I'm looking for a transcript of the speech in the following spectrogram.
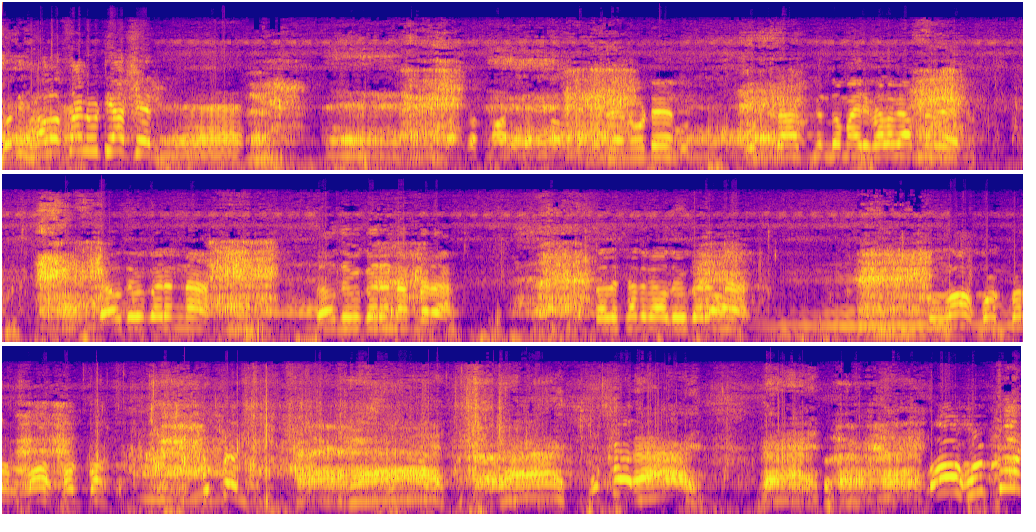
যদি ভালো চান উঠে আসেন। ওঠেন উস্তাদ কিন্তু মারি ফেলাবে আপনারে বেয়াদবি করেন না বেয়াদবি করেন না আপনারা উস্তাদের সাথে বেয়াদবি করেন না আল্লাহু আকবার আল্লাহু আকবার উঠবেন উঠবেন আল্লাহু আকবার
